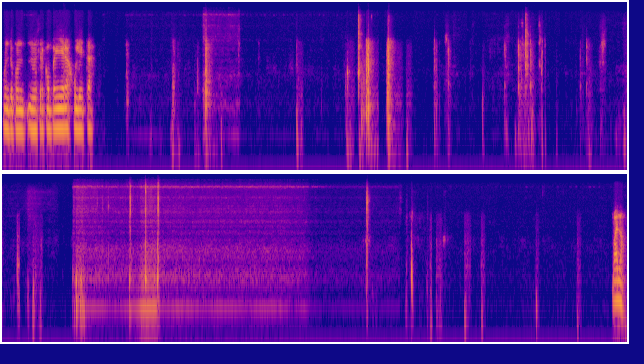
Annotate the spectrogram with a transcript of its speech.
junto con nuestra compañera Julieta. Bueno,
